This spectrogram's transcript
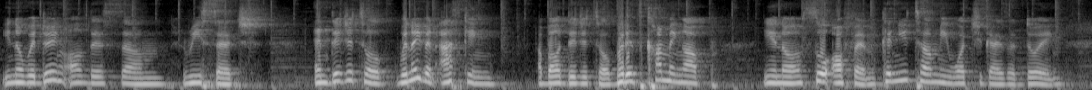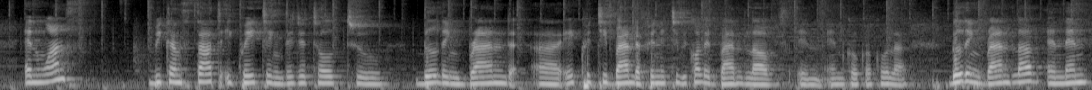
You know, we're doing all this um, research and digital, we're not even asking about digital, but it's coming up, you know, so often. Can you tell me what you guys are doing? And once we can start equating digital to building brand uh, equity, brand affinity, we call it brand love in, in Coca Cola. Building brand love and then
